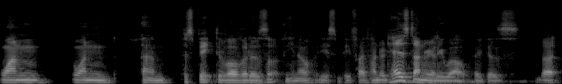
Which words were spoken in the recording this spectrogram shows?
one, one um, perspective of it is, you know, the S&P 500 has done really well because, but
